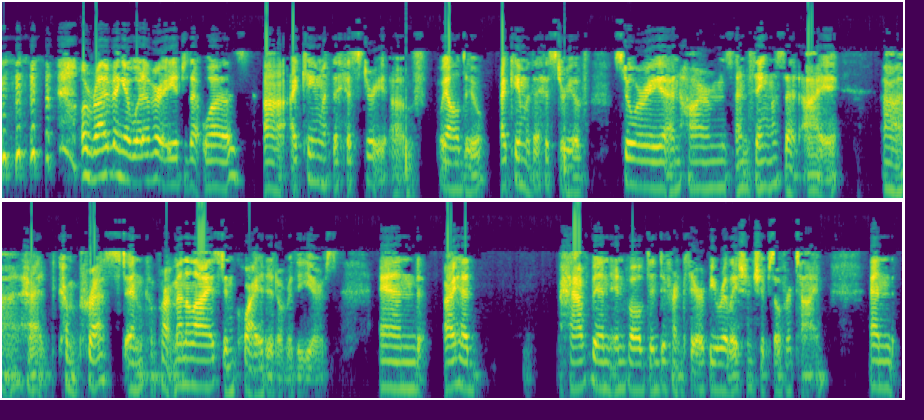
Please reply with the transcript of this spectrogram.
arriving at whatever age that was, uh, I came with a history of, we all do, I came with a history of story and harms and things that I uh, had compressed and compartmentalized and quieted over the years. And I had have been involved in different therapy relationships over time. And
